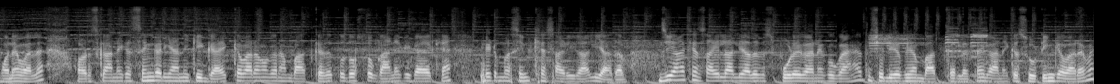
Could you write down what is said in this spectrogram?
होने वाला है और इस गाने के सिंगर यानी कि गायक के बारे में अगर हम बात करें तो दोस्तों गाने के गायक हैं हिट मशीन खेसारी लाल यादव। जी हाँ खेसारी लाल यादव इस पूरे गाने को गाए हैं। तो चलिए अभी हम बात कर लेते हैं गाने के शूटिंग के बारे में।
